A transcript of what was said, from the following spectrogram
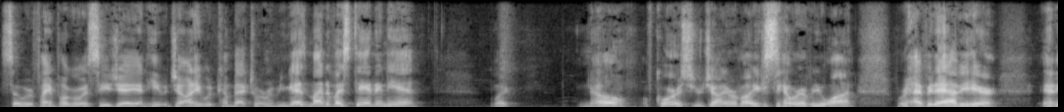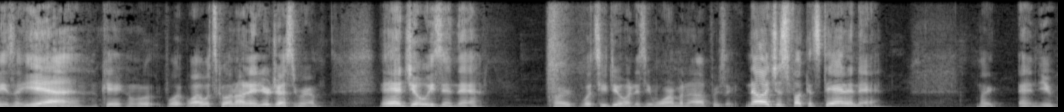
So we were playing poker with CJ and he Johnny would come back to our room. You guys mind if I stand in here? I'm like, no, of course. You're Johnny Ramone. You can stand wherever you want. We're happy to have you here. And he's like, yeah, okay. What, what, what's going on in your dressing room? Yeah, Joey's in there. Or what's he doing? Is he warming up? Or he's like, no, he's just fucking standing there. I'm like, and you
